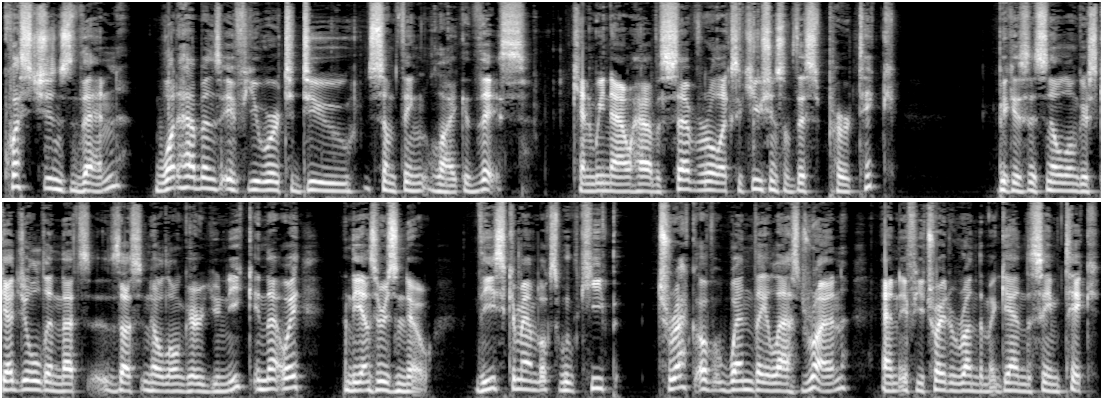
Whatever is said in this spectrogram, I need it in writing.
questions then. What happens if you were to do something like this? Can we now have several executions of this per tick? because it's no longer scheduled and that's thus no longer unique in that way? And the answer is no. These command blocks will keep track of when they last run, and if you try to run them again the same tick,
